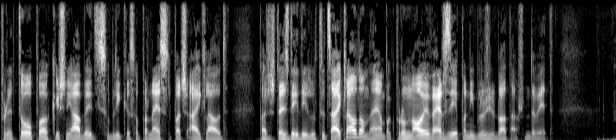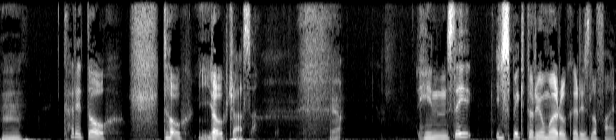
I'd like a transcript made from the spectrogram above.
pred to, pa kišni updati so bili, ki so prinesli pač iCloud, pač da je zdaj delal tudi z iCloudom, ne? ampak prav nove verzije pa ni bilo že v 2009. Hmm. Kar je dolg, dolg, Ja. dolg časa. Ja. In zdaj inspektor je umrl, kar je zelo fajn.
